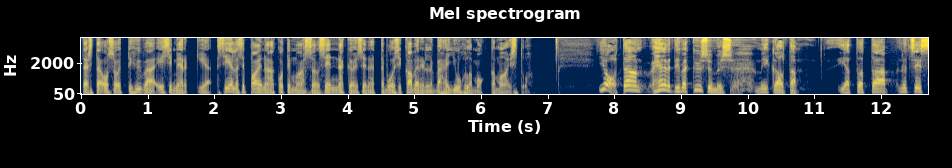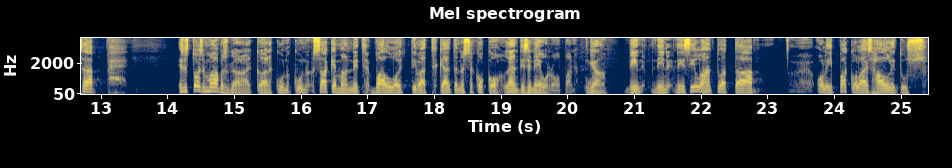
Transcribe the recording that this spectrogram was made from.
tästä osoitti hyvää esimerkkiä. Siellä se painaa kotimaassaan sen näköisenä, että voisi kaverille vähän juhlamokka maistua. Joo, tämä on helvetin hyvä kysymys Mikalta ja tota, nyt siis äh, esimerkiksi toisen maailmansodan aikaan, kun, kun sakemannit valloittivat käytännössä koko läntisen Euroopan, ja. Niin, niin, niin silloinhan tuota, oli pakolaishallitus,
